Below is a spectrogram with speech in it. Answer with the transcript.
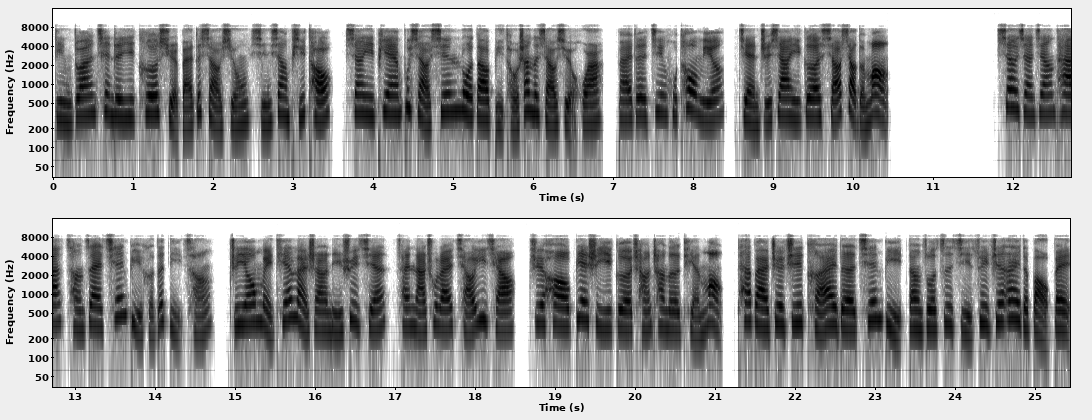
顶端嵌着一颗雪白的小熊形象皮头，像一片不小心落到笔头上的小雪花，白的近乎透明，简直像一个小小的梦。向向将它藏在铅笔盒的底层，只有每天晚上临睡前才拿出来瞧一瞧，之后便是一个长长的甜梦。他把这支可爱的铅笔当做自己最珍爱的宝贝，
